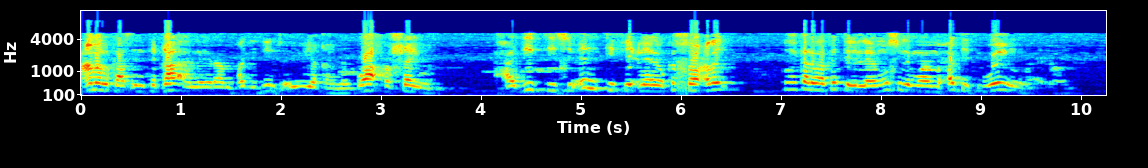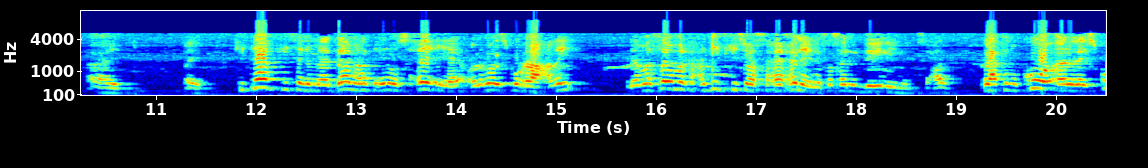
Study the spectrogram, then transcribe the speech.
Camalkaas intiqaa la yidhaha muxadisiintu ay u yaqaanaan waa xushay axaadiidtiisii intii fiicneed oo ka soocday wixii kale waa ka tegi laha muslim waa muxadis weyn. Kitaabkiisana maadaama hadda inuu saxiix yahay culamada isku raacday isaga marka xadiidkiisa waa saxeixinayna saasaan u daynayna saxada. Laakiin kuwa aan laysku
